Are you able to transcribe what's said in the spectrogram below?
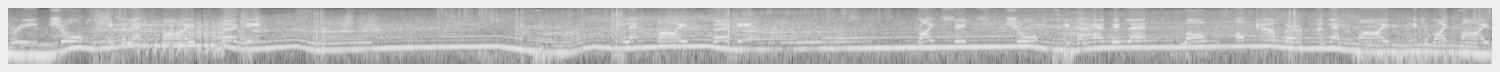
3, short, into left 5, 30. Left 5, 30, right 6, short, into hairpin left, long, off camber, and left 5, into right 5.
